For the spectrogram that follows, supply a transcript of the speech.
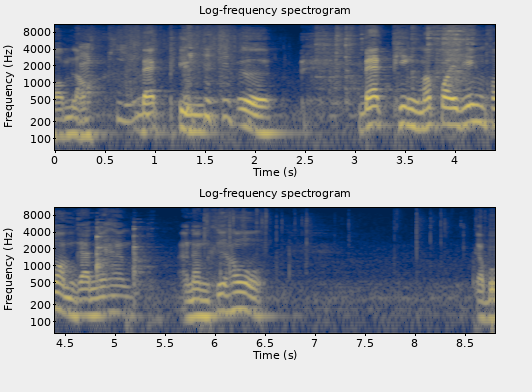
พร้อมเรา Blackpink แบ็คพิงเออแบ็คพิงมาปล่อยเพลงพร้อมกันนะครับ อันนั้นคือเฮา กับโบ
